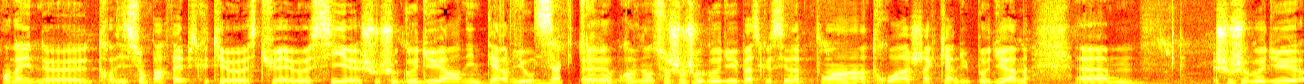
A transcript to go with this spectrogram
On a une euh, transition parfaite puisque tu, tu as eu aussi euh, Chouchou Godu hein, en interview. Exactement. revenons sur Chouchou Godu parce que c'est notre point 3 chacun du podium. Chouchou Godu, euh,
